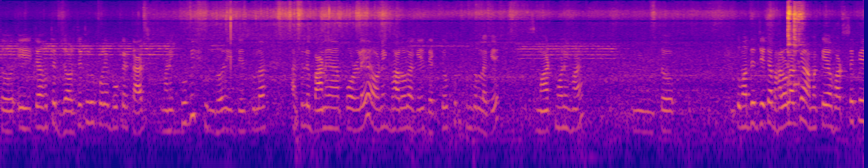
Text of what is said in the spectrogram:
তো এইটা হচ্ছে জর্জেটের উপরে বুকের কাজ। মানে খুবই সুন্দর এই ড্রেসগুলো। আসলে বানিয়ে পরলে অনেক ভালো লাগে, দেখতেও খুব সুন্দর লাগে। স্মার্ট মনে হয়। তো তোমাদের যেটা ভালো লাগবে, আমাকে হোয়াটসঅ্যাপে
